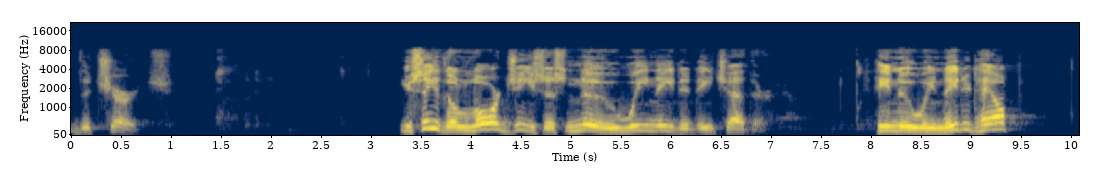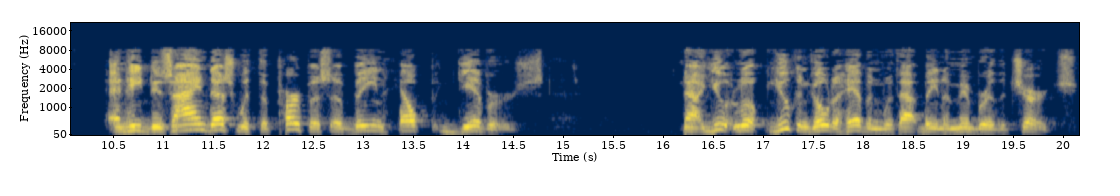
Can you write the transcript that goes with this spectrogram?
the church. You see, the Lord Jesus knew we needed each other. He knew we needed help, and He designed us with the purpose of being help givers. Now, you look, you can go to heaven without being a member of the church.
